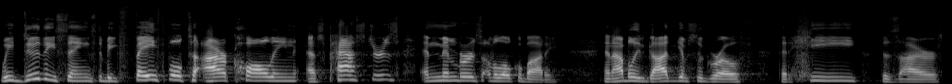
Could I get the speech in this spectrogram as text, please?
We do these things to be faithful to our calling as pastors and members of a local body. And I believe God gives the growth that He desires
